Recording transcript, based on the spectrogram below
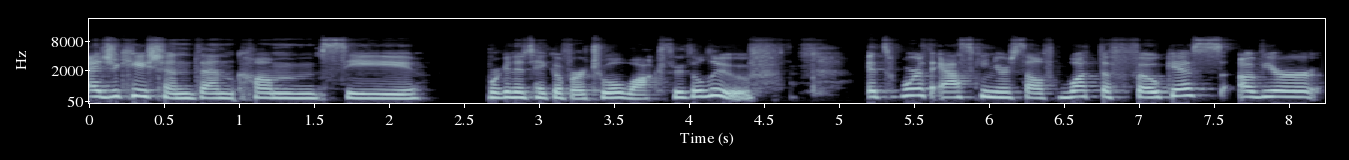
education than come see, we're going to take a virtual walk through the Louvre it's worth asking yourself what the focus of your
